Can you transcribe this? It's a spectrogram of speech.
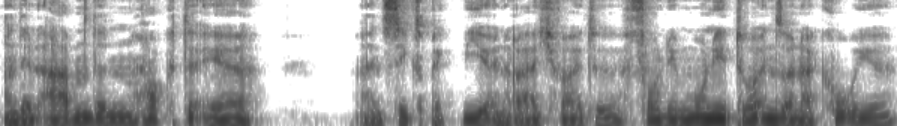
An den Abenden hockte er, ein Sixpack Bier in Reichweite, vor dem Monitor in seiner Koje,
